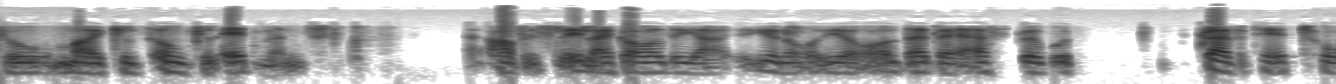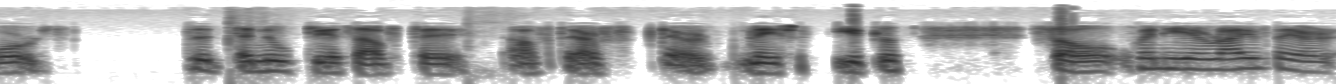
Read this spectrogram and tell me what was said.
to Michael's uncle Edmund. obviously, like all the uh, you know, all that diaspora would gravitate towards the, the nucleus of the of their their native people. So when he arrived there,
